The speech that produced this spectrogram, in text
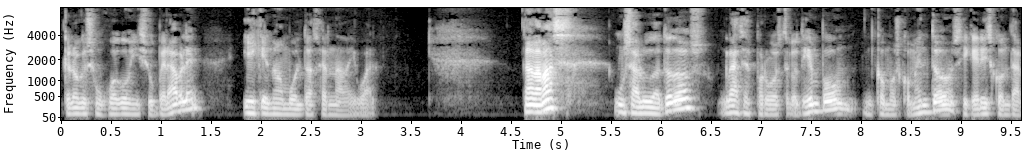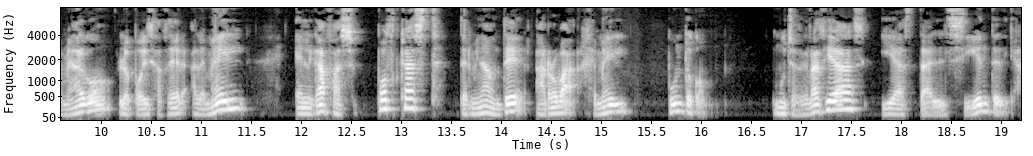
Creo que es un juego insuperable y que no han vuelto a hacer nada igual. Nada más, un saludo a todos, gracias por vuestro tiempo. Como os comento, si queréis contarme algo, lo podéis hacer al email elgafaspodcast terminado en t gmail.com. Muchas gracias y hasta el siguiente día.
